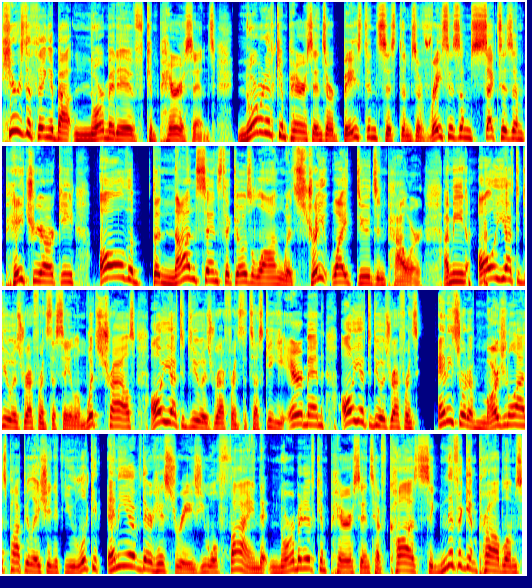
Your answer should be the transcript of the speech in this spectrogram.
Here's the thing about normative comparisons normative comparisons are based in systems of racism, sexism, patriarchy, all the, the nonsense that goes along with straight white dudes in power. I mean, all you have to do is reference the Salem witch trials, all you have to do is reference the Tuskegee Airmen, all you have to do is reference any sort of marginalized population, if you look at any of their histories, you will find that normative comparisons have caused significant problems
